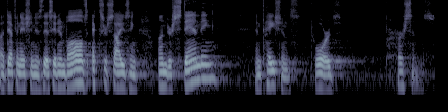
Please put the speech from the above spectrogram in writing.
uh, definition is this it involves exercising understanding and patience towards persons.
